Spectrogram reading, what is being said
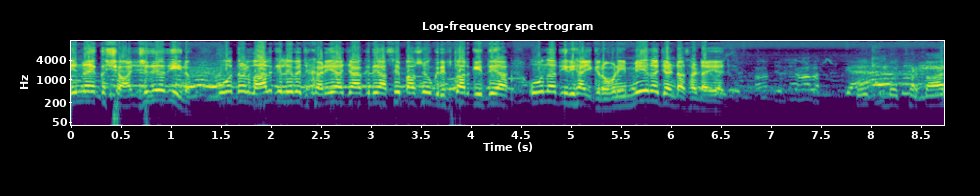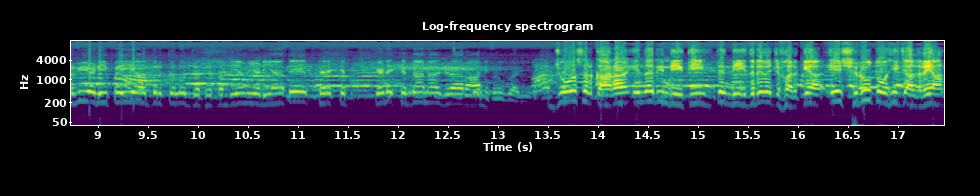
ਇਹਨਾਂ ਇੱਕ ਸਾਜ਼ਿਸ਼ ਦੇ ਅਧੀਨ ਉਹ ਦਿਨ ਲਾਲ ਕਿਲੇ ਵਿੱਚ ਖੜੇ ਆ ਜਾ ਕੇ ਦੇ ਆਸੇ-ਪਾਸਿਓਂ ਗ੍ਰਿਫਤਾਰ ਕੀਤੇ ਆ ਉਹਨਾਂ ਦੀ ਰਿਹਾਈ ਕਰਾਉਣੀ ਮੇਨ ਏਜੰਡਾ ਸਾਡਾ ਇਹ ਆ ਜੀ। ਸਰਕਾਰ ਵੀ ਅੜੀ ਪਈ ਆ ਉਧਰ ਚਲੋ ਜਥੇਬੰਦੀਆਂ ਵੀ ਅੜੀਆਂ ਤੇ ਫਿਰ ਕਿਹੜੇ ਕਿੱਦਾਂ ਨਾਲ ਜਿਹੜਾ ਰਾਹ ਨਿਕਲੂਗਾ ਜੀ? ਜੋ ਸਰਕਾਰਾਂ ਇਹਨਾਂ ਦੀ ਨੀਤੀ ਤੇ ਨੀਤ ਦੇ ਵਿੱਚ ਫ਼ਰਕ ਆ। ਇਹ ਸ਼ੁਰੂ ਤੋਂ ਹੀ ਚੱਲ ਰਿਹਾ।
